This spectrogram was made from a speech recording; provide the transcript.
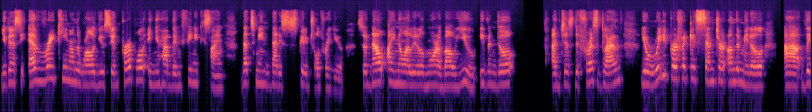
You're gonna see every king on the world using purple, and you have the infinity sign. That means that is spiritual for you. So now I know a little more about you, even though at just the first glance, you're really perfectly centered on the middle. Uh, the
